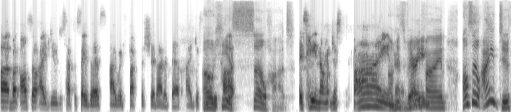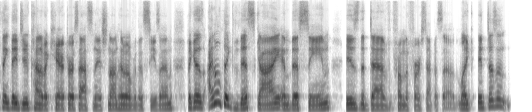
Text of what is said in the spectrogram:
Uh, but also, I do just have to say this: I would fuck the shit out of Dev. I just Oh, he hot. is so hot. Is he not just fine? Oh, he's very Like, fine. Also, I do think they do kind of a character assassination on him over this season because I don't think this guy in this scene is the dev from the first episode. Like, it doesn't.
